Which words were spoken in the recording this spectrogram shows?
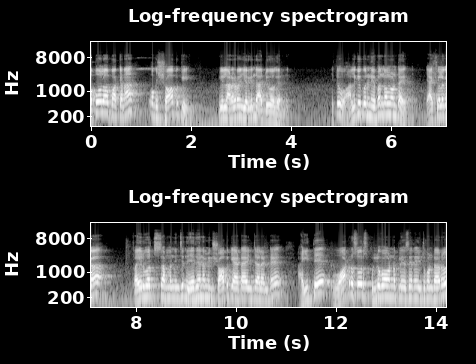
అపోలో పక్కన ఒక షాపుకి వీళ్ళు అడగడం జరిగింది ఆర్డీఓ గారిని. అయితే వాళ్ళకి కొన్ని నిబంధనలు ఉంటాయి. యాక్చువల్గా ఫైర్ వర్క్స్ సంబంధించింది ఏదైనా మీకు షాపు కేటాయించాలంటే అయితే వాటర్ సోర్స్ ఫుల్గా ఉన్న ప్లేస్ అయినా ఎంచుకుంటారు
